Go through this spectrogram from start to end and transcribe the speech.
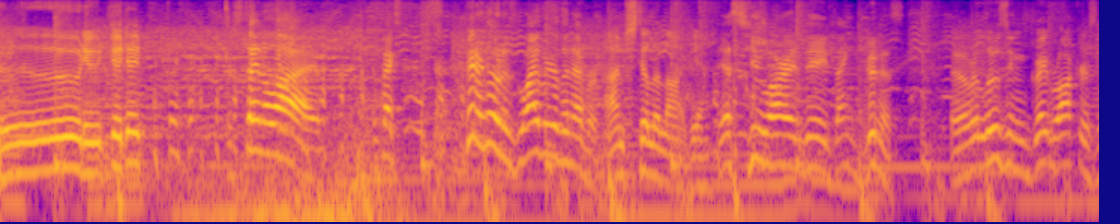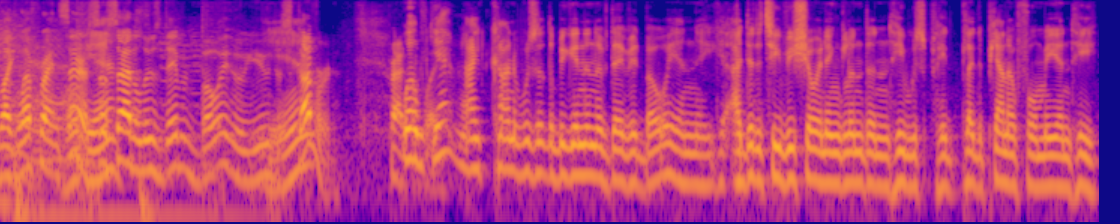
Do, do, do, do. We're staying alive. In fact, Peter Noone is livelier than ever. I'm still alive, yeah. Yes, you are indeed. Thank goodness. Uh, we're losing great rockers like left, right, and center. Oh, So sad to lose David Bowie, who you Yeah. discovered. Well, Practically. yeah, I kind of was at the beginning of David Bowie, and he, I did a TV show in England, and he was he played the piano for me, and he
